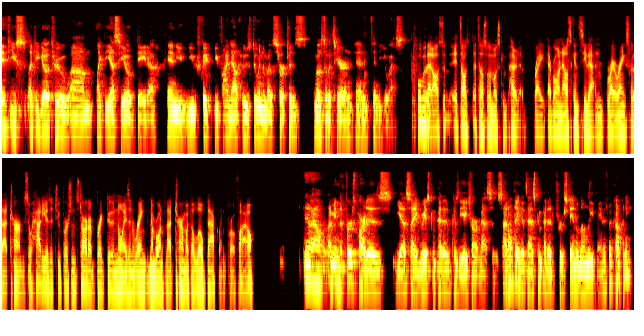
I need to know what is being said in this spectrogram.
If you if you go through um, like the SEO data and you you fig, you find out who's doing the most searches, most of it's here in, in, in the US. Well, but that also it's also it's also the most competitive, right? Everyone else can see that and right ranks for that term. So how do you as a two person startup break through the noise and rank number one for that term with a low backlink profile? Well, I mean, the first part is yes, I agree it's competitive because the HRMSs. I don't think it's as competitive for a standalone leave management company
